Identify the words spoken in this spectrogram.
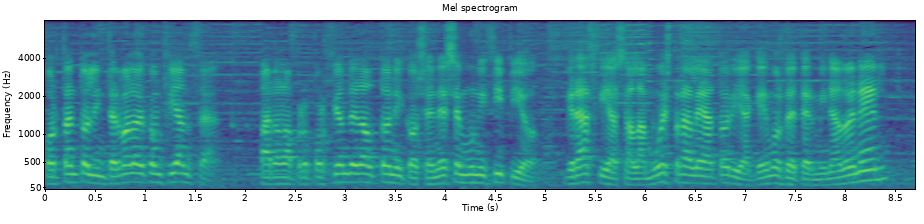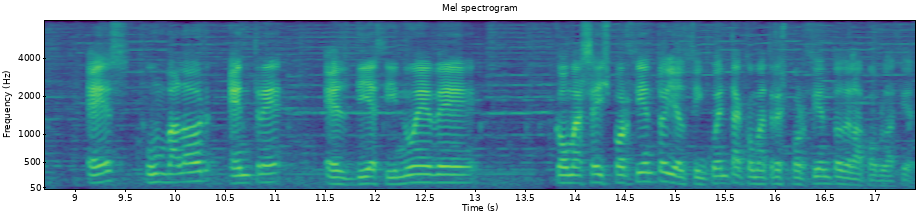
Por tanto, el intervalo de confianza para la proporción de daltónicos en ese municipio, gracias a la muestra aleatoria que hemos determinado en él, es un valor entre el 19,6% y el 50,3% de la población.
